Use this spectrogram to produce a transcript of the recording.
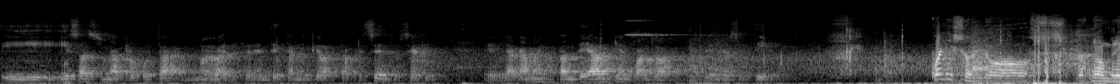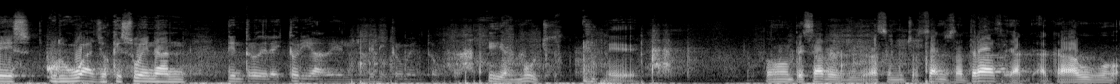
y, esa es una propuesta nueva, diferente también que va a estar presente, o sea que eh, la gama es bastante amplia en cuanto a, los estilos. ¿Cuáles son los, los, nombres uruguayos que suenan dentro de la historia del, instrumento? Sí, hay muchos. Eh, podemos empezar hace muchos años atrás, acá hubo,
